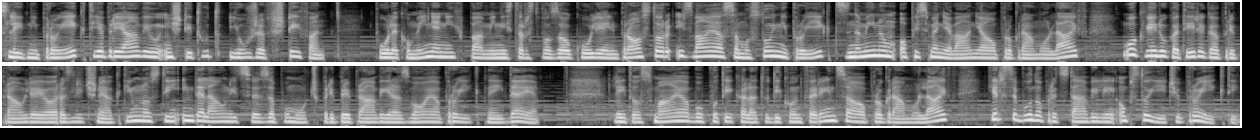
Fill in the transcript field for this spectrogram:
Slednji projekt je prijavil inštitut Jožef Štefan. Poleg omenjenih pa Ministrstvo za okolje in prostor izvaja samostojni projekt z namenom opismenjevanja o programu LIFE, v okviru katerega pripravljajo različne aktivnosti in delavnice za pomoč pri pripravi razvoja projektne ideje. Letos maja bo potekala tudi konferenca o programu LIFE, kjer se bodo predstavili obstoječi projekti.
